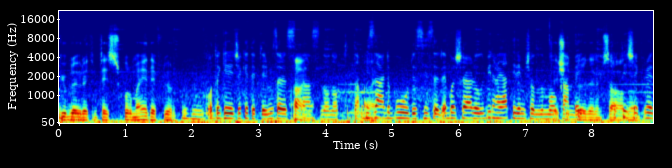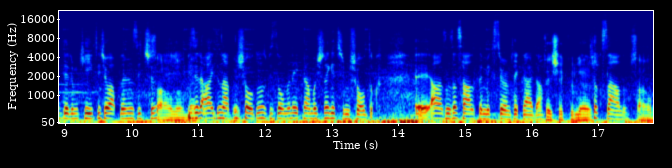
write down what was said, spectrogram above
Gübre üretim tesisi kurmayı hedefliyorum. Hı hı. O da gelecek hedeflerimiz arasında Aynen. aslında o noktadan. Aynen. Bizler de burada sizlere başarılı dolu bir hayat dilemiş olalım Volkan teşekkür Bey. ederim. Sağ Çok olun. teşekkür ederim keyifli cevaplarınız için. Sağ olun. Bizleri teşekkür aydınlatmış ederim. oldunuz. Biz de onları ekran başına getirmiş olduk. E, ağzınıza sağlık demek istiyorum tekrardan. Teşekkürler. Çok sağ olun. sağ olun.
